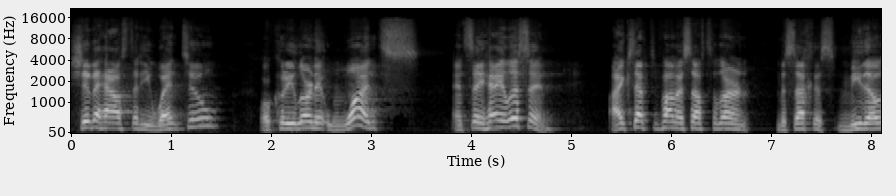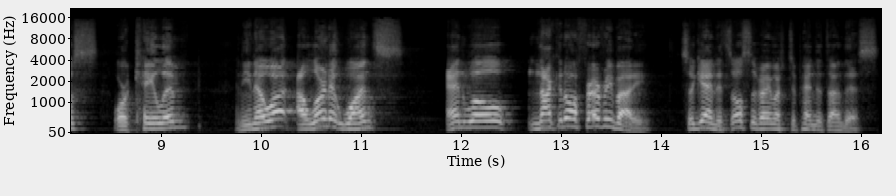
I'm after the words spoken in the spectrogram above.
Shiva house that he went to? Or could he learn it once and say, hey, listen, I accept upon myself to learn Masechtas Midos or Keilim, and you know what? I'll learn it once and we'll knock it off for everybody. So again, it's also very much dependent on this.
